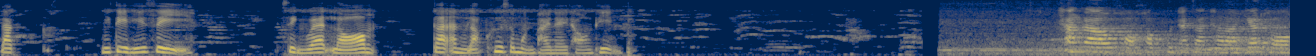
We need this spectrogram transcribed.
หลักมิติที่ 4 สิ่งแวดล้อม การอนุรักษ์พืชสมุนไพรในท้องถิ่น ทางเราขอขอบคุณอาจารย์ธาราแก้วทอง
